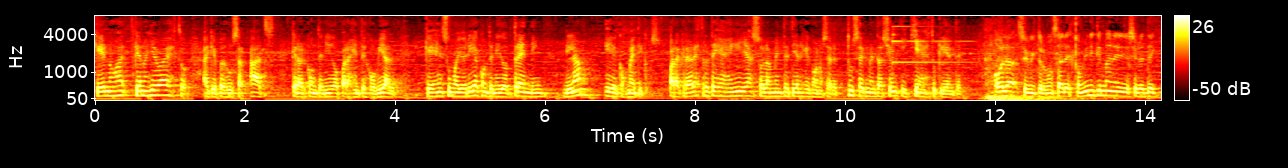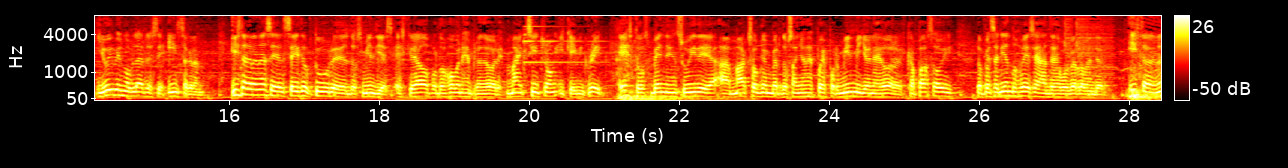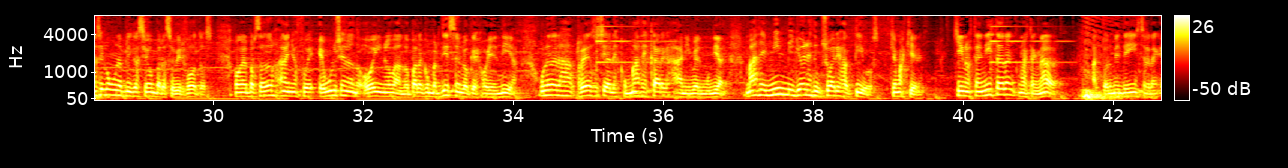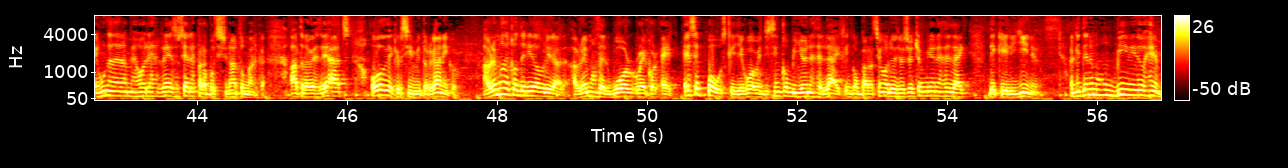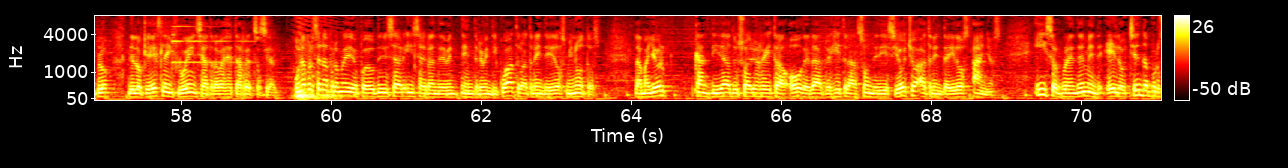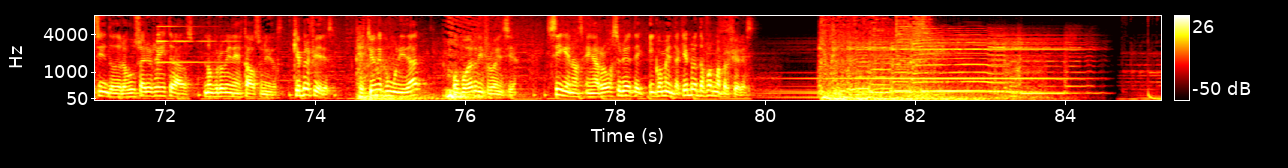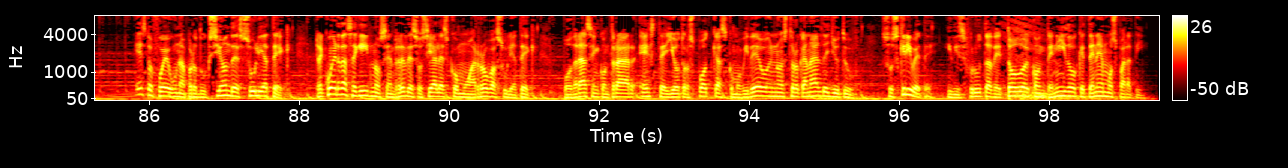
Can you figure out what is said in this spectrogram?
¿Qué nos, ¿Qué nos lleva a esto? A que puedes usar ads, crear contenido para gente jovial, que en su mayoría contenido trending, glam y de cosméticos. Para crear estrategias en ellas solamente tienes que conocer tu segmentación y quién es tu cliente. Hola, soy Víctor González, Community Manager de Soletec y hoy vengo a hablarles de Instagram. Instagram nace el 6 de octubre del 2010. Es creado por dos jóvenes emprendedores, Mike Citron y Kevin Craig. Estos venden su idea a Mark Zuckerberg dos años después por mil millones de dólares. Capaz hoy lo pensarían dos veces antes de volverlo a vender. Instagram nace como una aplicación para subir fotos. Con el pasar de años fue evolucionando o innovando para convertirse en lo que es hoy en día. Una de las redes sociales con más descargas a nivel mundial. Más de mil millones de usuarios activos. ¿Qué más quieren? Quien no está en Instagram no está en nada. Actualmente Instagram es una de las mejores redes sociales para posicionar tu marca a través de ads o de crecimiento orgánico. Hablemos de contenido viral, hablemos del World Record Egg, ese post que llegó a 25 millones de likes en comparación a los 18 millones de likes de Kylie Jenner. Aquí tenemos un vívido ejemplo de lo que es la influencia a través de esta red social. Una persona promedio puede utilizar Instagram entre 24 a 32 minutos. La mayor cantidad de usuarios registrados o de edad registrada son de 18 a 32 años. Y sorprendentemente, el 80% de los usuarios registrados no provienen de Estados Unidos. ¿Qué prefieres? ¿Gestión de comunidad o poder de influencia? Síguenos en arroba y comenta qué plataforma prefieres. Esto fue una producción de Zuliatech. Recuerda seguirnos en redes sociales como arroba Zuliatech. Podrás encontrar este y otros podcasts como video en nuestro canal de YouTube. Suscríbete y disfruta de todo el contenido que tenemos para ti.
